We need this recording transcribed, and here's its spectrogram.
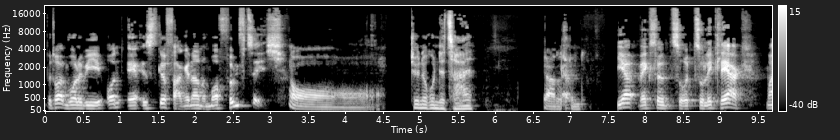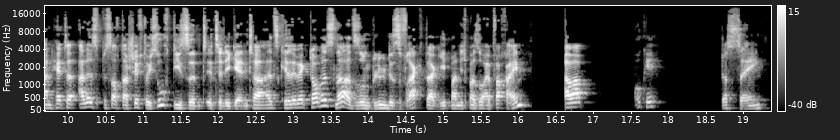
betäuben Wallaby und er ist Gefangener Nummer 50. Oh. Schöne runde Zahl. Ja, das stimmt. Wir wechseln zurück zu Leclerc. Man hätte alles bis auf das Schiff durchsucht. Die sind intelligenter als Killeback Thomas. Ne? Also so ein glühendes Wrack, da geht man nicht mal so einfach rein. Aber okay, just saying.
